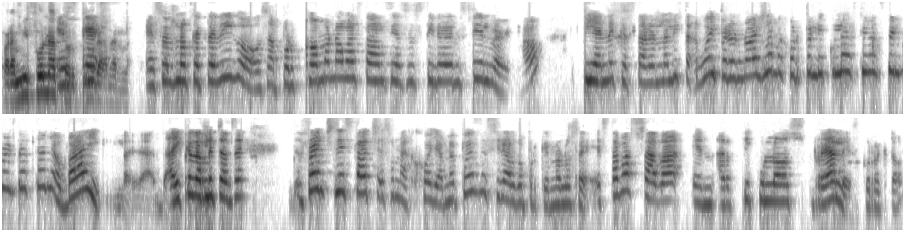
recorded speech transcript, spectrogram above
para mí fue una tortura verla. Eso es lo que te digo. O sea, ¿por cómo no va a estar si es Steven Spielberg, no? Tiene que estar en la lista. Güey, pero no es la mejor película de Steven Spielberg de este año. Bye. Hay que darle chance. French Dispatch es una joya. ¿Me puedes decir algo? Porque no lo sé. Está basada en artículos reales, ¿correcto?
